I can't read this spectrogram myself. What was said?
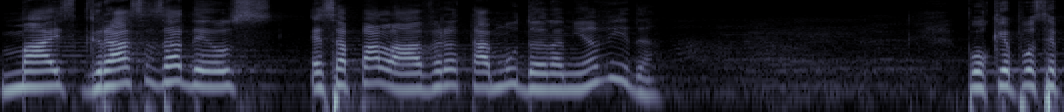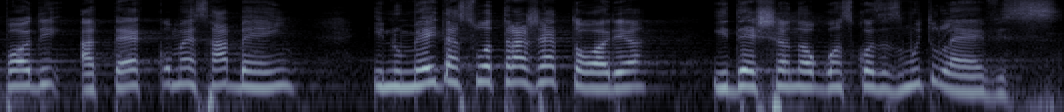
Mas graças a Deus, essa palavra está mudando a minha vida. Porque você pode até começar bem e no meio da sua trajetória ir deixando algumas coisas muito leves.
